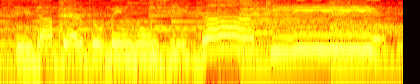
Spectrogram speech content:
seja perto ou bem longe daqui.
